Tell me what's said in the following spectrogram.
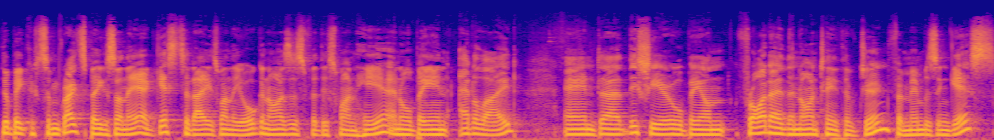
there'll be some great speakers on there. Our guest today is one of the organisers for this one here, and will be in Adelaide. And uh, this year it will be on Friday, the 19th of June, for members and guests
